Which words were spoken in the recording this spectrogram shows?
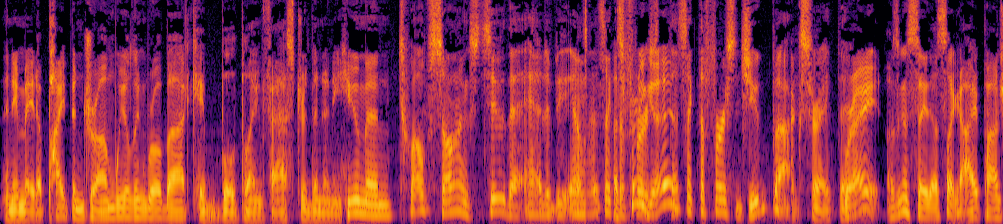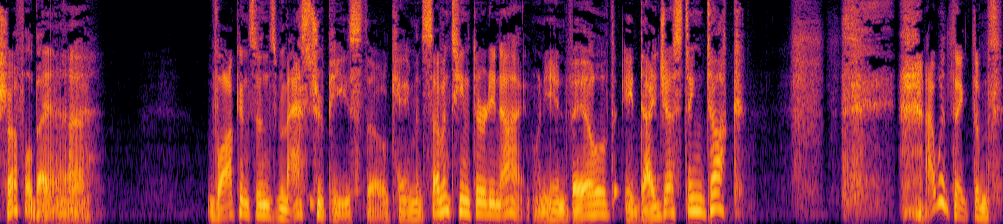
And he made a pipe and drum wielding robot capable of playing faster than any human. Twelve songs too. That had to be. I mean, that's like That's the pretty first. good. That's like the first jukebox right there. Right. I was going to say that's like iPod Shuffle back Yeah. Vaucanson's masterpiece, though, came in 1739 when he unveiled a digesting duck. I would think the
